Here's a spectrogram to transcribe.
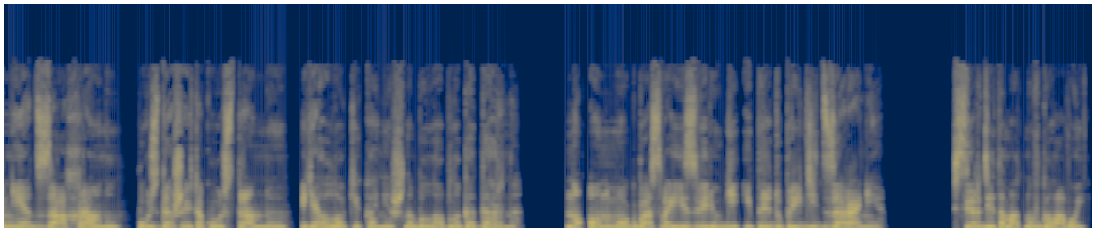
Нет, за охрану, пусть даже и такую странную, я Локи, конечно, была благодарна. Но он мог бы о своей зверюге и предупредить заранее. Сердито мотнув головой,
